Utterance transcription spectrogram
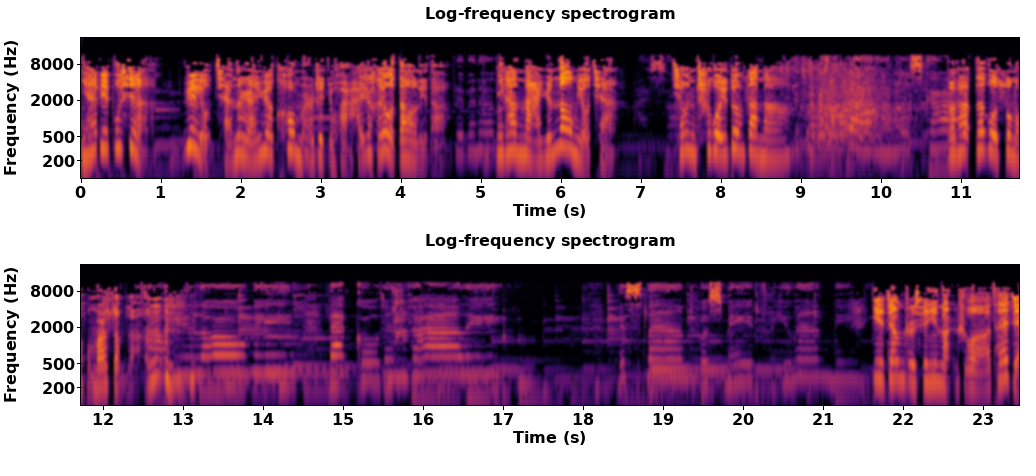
你还别不信，越有钱的人越抠门，这句话还是很有道理的。你看马云那么有钱，请你吃过一顿饭吗？那他他给我送的红包算不算？嗯。夜将至，心已暖。说彩彩姐，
